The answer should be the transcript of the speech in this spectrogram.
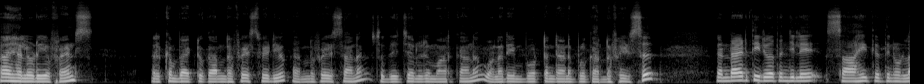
Hi hello dear friends welcome back to current affairs video current ആണ്. ശ്രദ്ധിച്ചാൽ ഒരു മാർക്കാണ്. വളരെ ഇമ്പോർട്ടന്റ് ആണ് ഇപ്പോൾ കറണ്ട് അഫയേഴ്സ് രണ്ടായിരത്തി ഇരുപത്തഞ്ചിലെ സാഹിത്യത്തിനുള്ള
